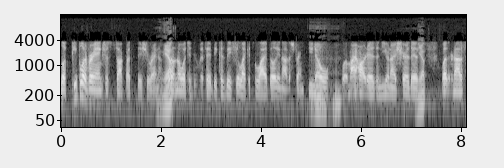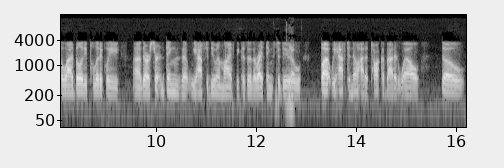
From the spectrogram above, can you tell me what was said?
Look, people are very anxious to talk about this issue right now. Yep. They don't know what to do with it because they feel like it's a liability, not a strength. You know mm-hmm. where my heart is, and you and I share this. Yep. Whether or not it's a liability politically, uh, there are certain things that we have to do in life because they're the right things to do, yep. but we have to know how to talk about it well. So,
